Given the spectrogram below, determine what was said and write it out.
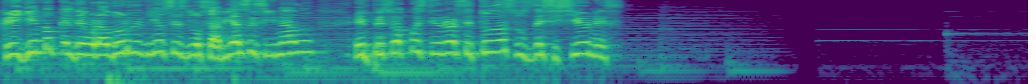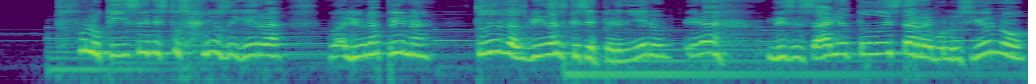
creyendo que el devorador de dioses los había asesinado, empezó a cuestionarse todas sus decisiones. Todo lo que hice en estos años de guerra valió la pena. todas las vidas que se perdieron. ¿Era necesario toda esta revolución o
